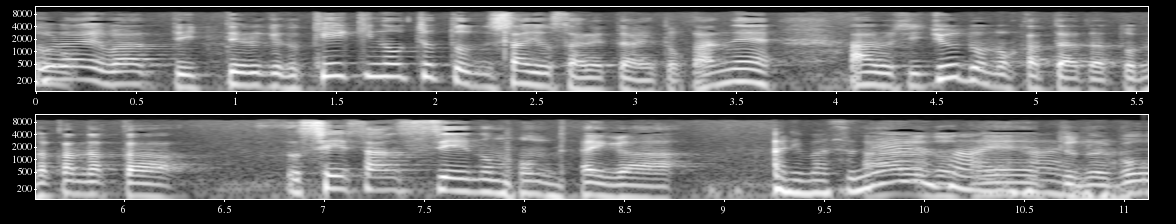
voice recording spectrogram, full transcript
ぐらいはって言ってるけど景気のちょっと左右されたりとかねあるし重度の方だとなかなか生産性の問題がありますね。あるので、はいはい僕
